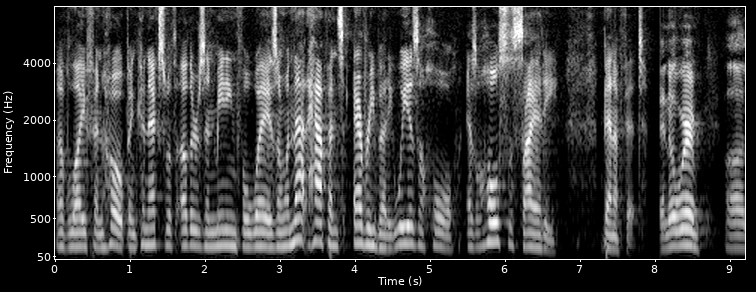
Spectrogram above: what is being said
of life and hope and connects with others in meaningful ways. And when that happens, everybody, we as a whole, as a whole society, benefit. I know we're in uh,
